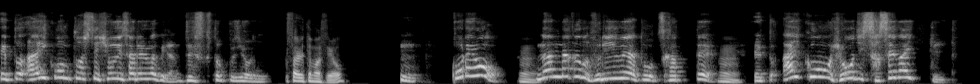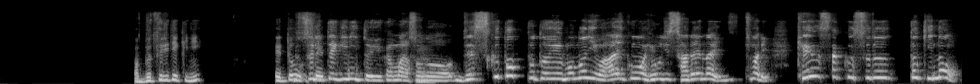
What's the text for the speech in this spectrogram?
えっと、アイコンとして表示されるわけじゃん。デスクトップ上に。されてますよ。これをうん。何らかのフリーウェア等を使って、うん。えっと、アイコンを表示させないっていう。あ物理的に？え、どう？物理的にというか、まあ、その、デスクトップというものにはアイコンは表示されない。つまり、検索するときの、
